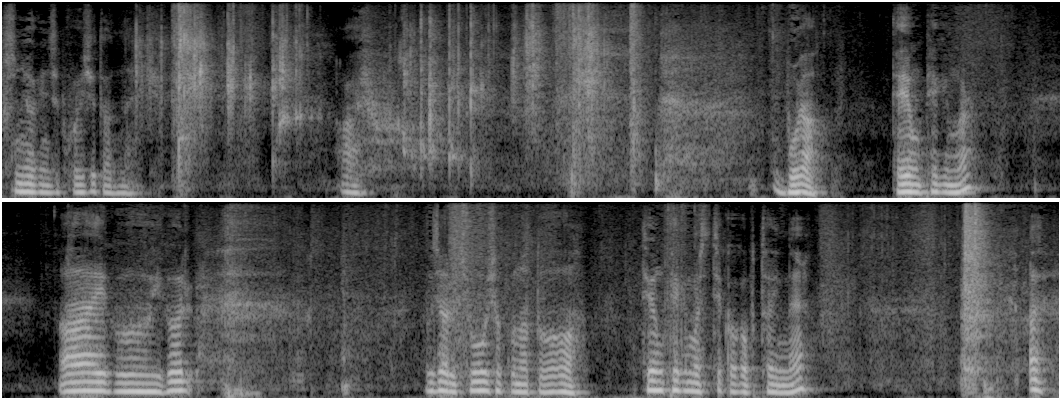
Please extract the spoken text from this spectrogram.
무슨 약인지 보이지도 않네 이게. 아휴. 뭐야? 대형 폐기물? 아이고 이걸. 의자를 주우셨구나 또. 대형 폐기물 스티커가 붙어있네 아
